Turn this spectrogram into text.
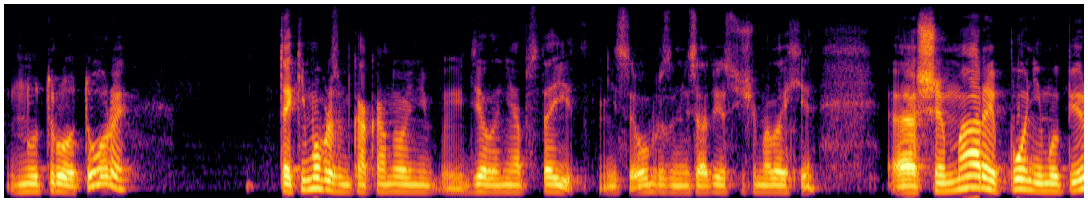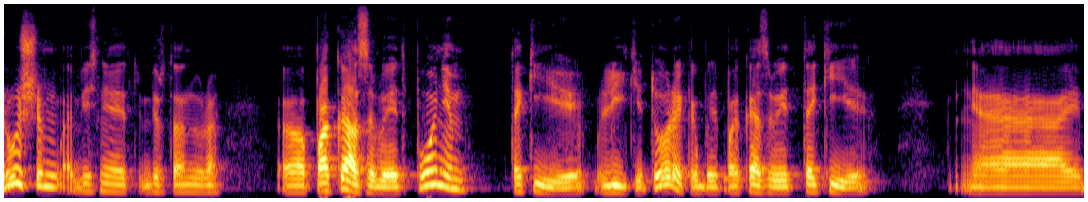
нутро Торы, таким образом, как оно дело не обстоит, не образом не соответствующим Аллахе. Э, Шимары пониму пирушим, объясняет Бертанура, э, показывает поним такие лики Торы, как бы показывает такие э,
